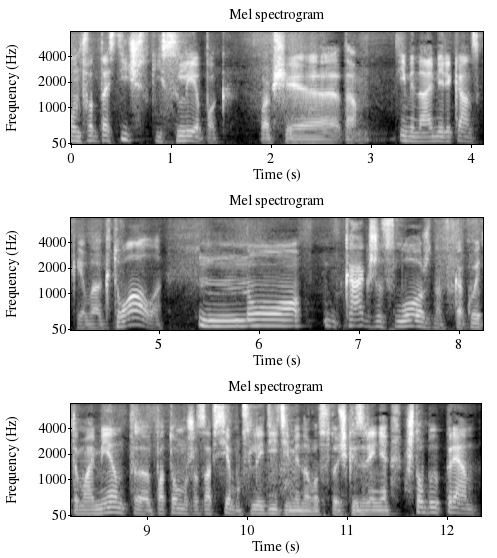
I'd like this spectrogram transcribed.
он фантастический слепок вообще э, там именно американского актуала. Но как же сложно в какой-то момент потом уже за всем уследить именно вот с точки зрения, чтобы прям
